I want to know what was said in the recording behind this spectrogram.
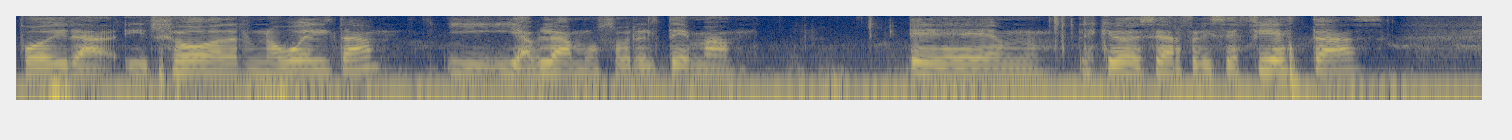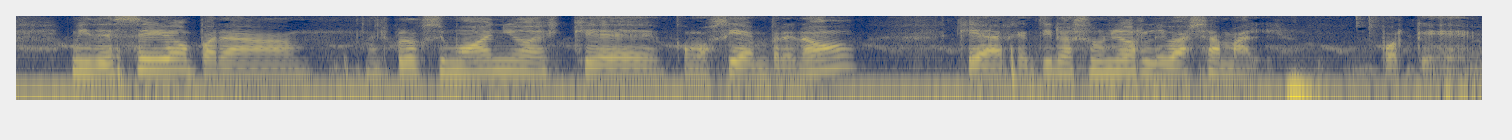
puedo ir, a, ir yo a dar una vuelta y, hablamos sobre el tema. Eh, les quiero desear felices fiestas. Mi deseo para el próximo año es que, como siempre, ¿no? Que a Argentinos Juniors le vaya mal, porque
